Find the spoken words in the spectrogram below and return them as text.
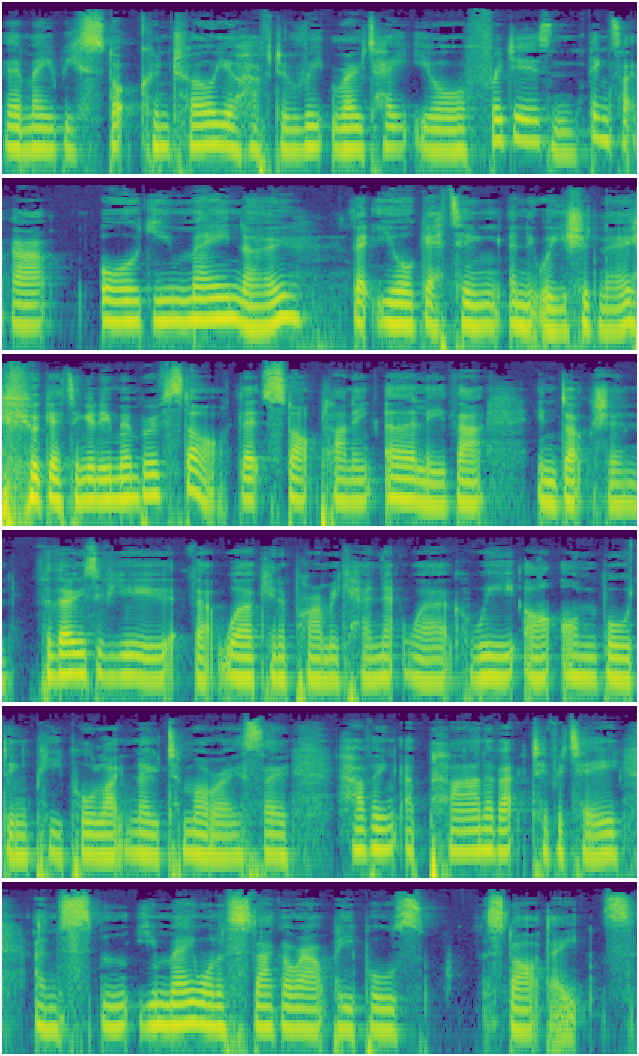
There may be stock control. You'll have to re- rotate your fridges and things like that. Or you may know that you're getting, and well, you should know if you're getting a new member of staff. Let's start planning early that induction. For those of you that work in a primary care network, we are onboarding people like no tomorrow. So having a plan of activity and you may want to stagger out people's start dates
